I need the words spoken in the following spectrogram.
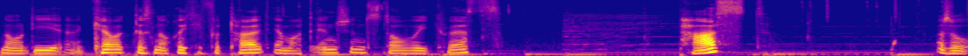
Genau, die äh, Charakter sind auch richtig verteilt. Er macht Engine, Story, Quests. Passt. Also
